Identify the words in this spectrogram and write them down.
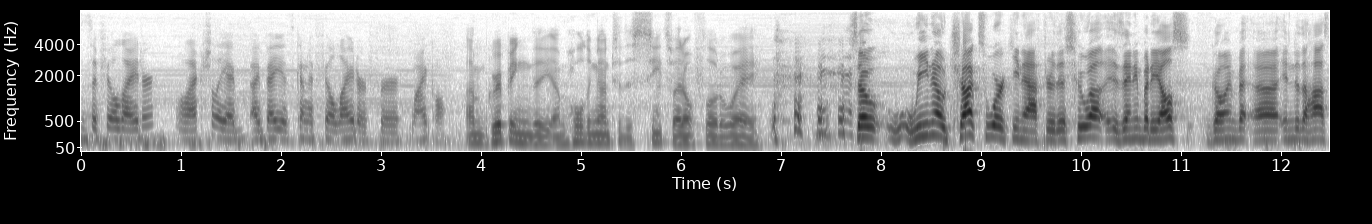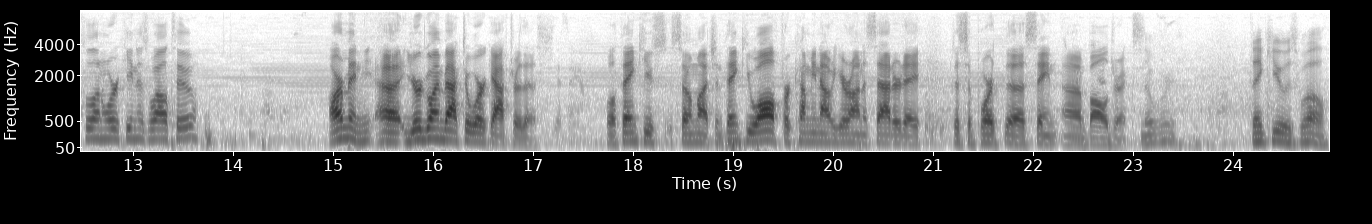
Does it feel lighter? Well, actually, I, I bet you it's going to feel lighter for Michael. I'm gripping the, I'm holding onto the seat so I don't float away. so we know Chuck's working after this. Who else, is anybody else going uh, into the hospital and working as well too? Armin, uh, you're going back to work after this. Yes, I am. Well, thank you so much, and thank you all for coming out here on a Saturday to support the St. Uh, Baldrick's. No worries. Thank you as well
